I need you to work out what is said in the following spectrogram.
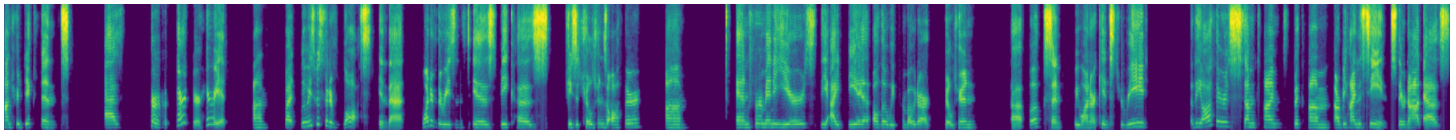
contradictions as her character, Harriet. Um, but Louise was sort of lost in that. One of the reasons is because she's a children's author. Um, and for many years, the idea, although we promote our children uh, books and we want our kids to read, the authors sometimes become are behind the scenes. They're not as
